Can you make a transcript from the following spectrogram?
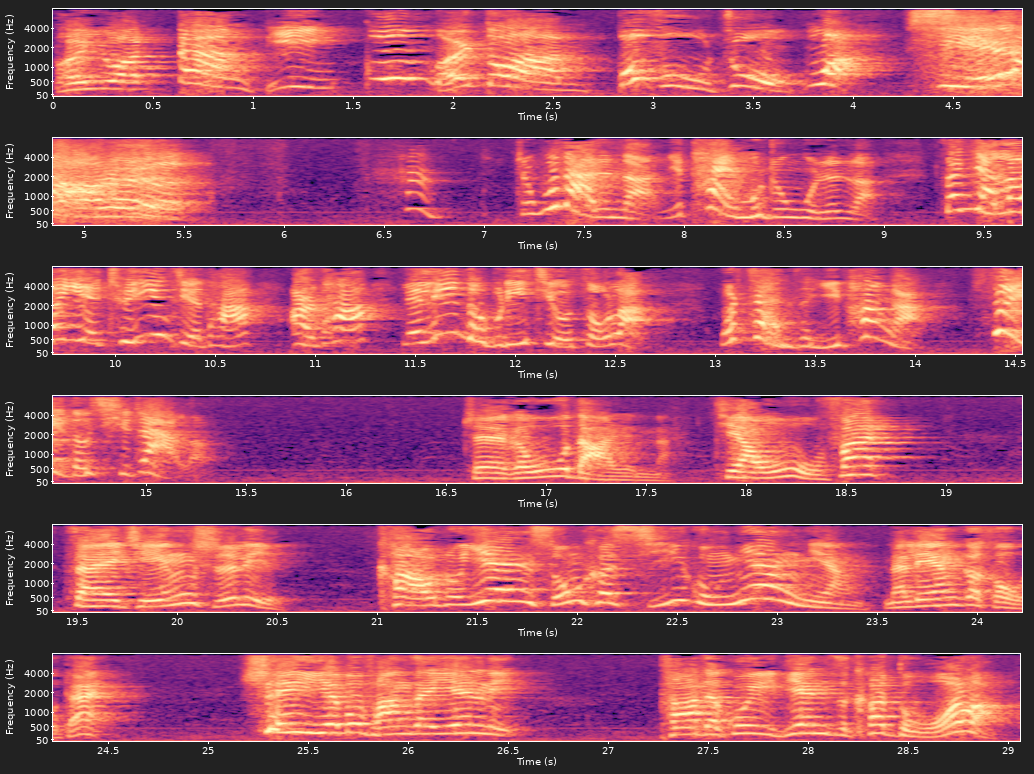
本院当兵公而断，不负众望。谢大人。哼，这吴大人呐，也太目中无人了。咱家老爷去迎接他，而他连理都不理就走了。我站在一旁啊，肺都气炸了。这个吴大人呐，叫吴凡，在京师里靠着严嵩和西宫娘娘那两个后台，谁也不放在眼里。他的鬼点子可多了。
